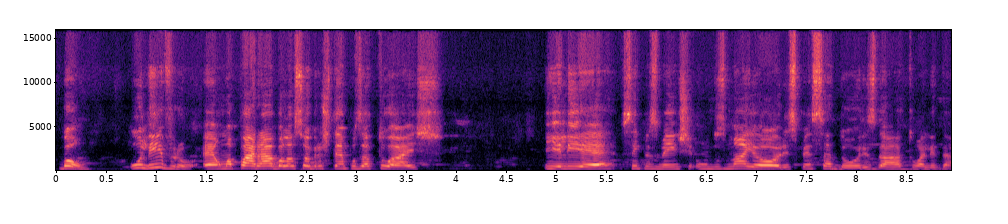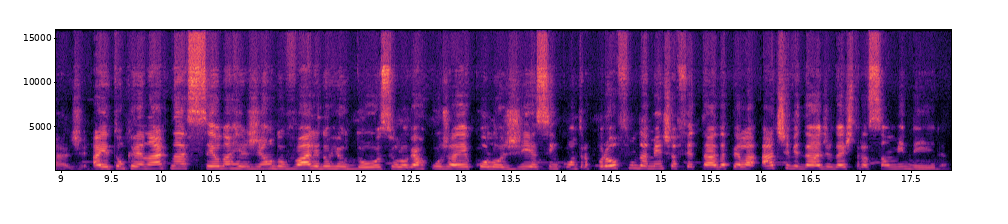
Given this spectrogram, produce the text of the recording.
Bom, o livro é uma parábola sobre os tempos atuais e ele é simplesmente um dos maiores pensadores da atualidade. Ayrton Krenak nasceu na região do Vale do Rio Doce, um lugar cuja ecologia se encontra profundamente afetada pela atividade da extração mineira.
